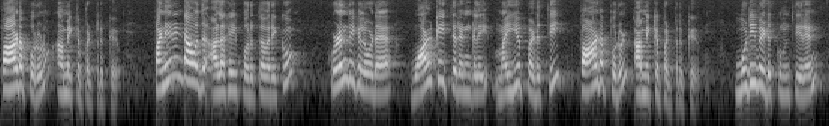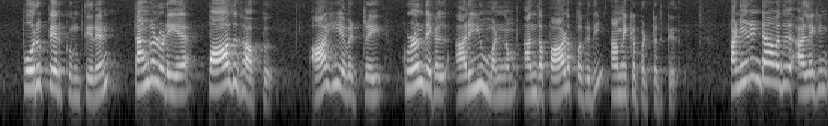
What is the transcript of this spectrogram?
பாடப்பொருளும் அமைக்கப்பட்டிருக்கு. பன்னிரெண்டாவது அலகை பொறுத்த வரைக்கும் குழந்தைகளோட வாழ்க்கை திறன்களை மையப்படுத்தி பாடப்பொருள் அமைக்கப்பட்டிருக்கு. முடிவெடுக்கும் திறன் பொறுப்பேற்கும் திறன் தங்களுடைய பாதுகாப்பு ஆகியவற்றை குழந்தைகள் அறியும் வண்ணம் அந்த பாடப்பகுதி அமைக்கப்பட்டிருக்கு. பன்னிரெண்டாவது அலகின்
